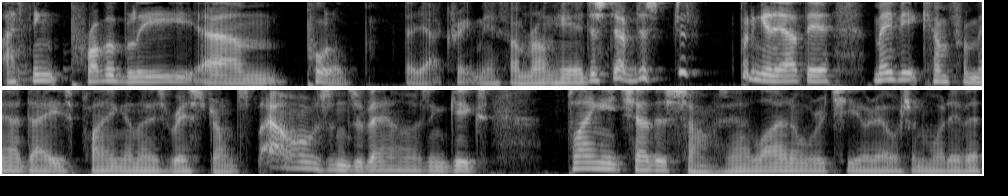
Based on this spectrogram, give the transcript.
I think, probably, um, Paul, yeah, correct me if I'm wrong here. Just, uh, just, just putting it out there. Maybe it come from our days playing in those restaurants, thousands of hours and gigs, playing each other's songs, you know, Lionel Richie or Elton, whatever,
